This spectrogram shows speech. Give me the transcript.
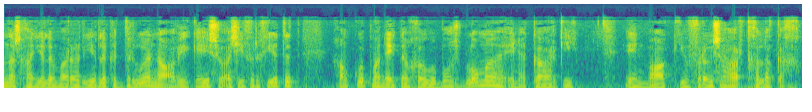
Anders gaan julle maar 'n redelike droë naweek hê. So as jy vergeet het, gaan koop maar net nou goue bos blomme en 'n kaartjie en maak jou vrou se hart gelukkig.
